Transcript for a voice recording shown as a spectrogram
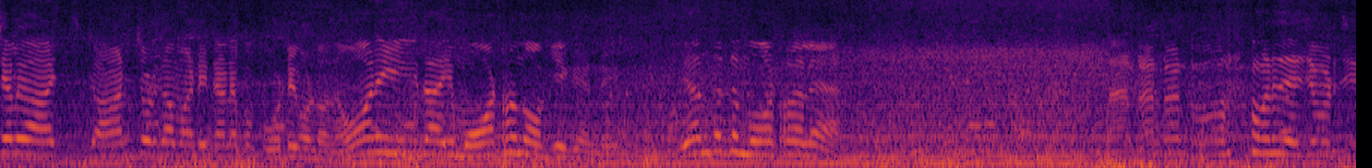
കാഴ്ചകൾ കാണിച്ചു കൊടുക്കാൻ വേണ്ടിയിട്ടാണ് ഇപ്പൊ കൂട്ടി കൊണ്ടുവന്നത്. ഓന ഇതാ ഈ മോട്ടർ നോക്കിയൊക്കെയുണ്ട് എന്തൊക്കെ മോട്ടർ അല്ലേ? ദേഷ്യം പിടിച്ച്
